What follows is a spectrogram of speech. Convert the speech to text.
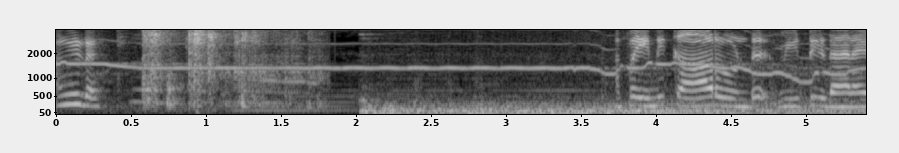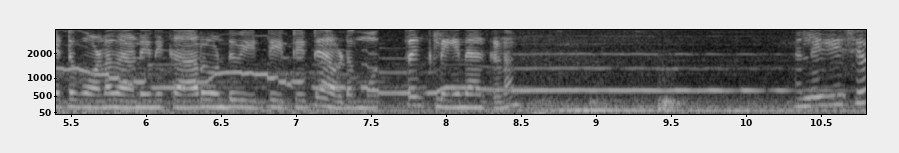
അങ്ങോട്ട്. അപ്പോൾ ഇനി കാർ കൊണ്ട് വീട്ടിൽ ഇടാനായിട്ട് പോണതാണ്. ഇനി കാർ കൊണ്ട് വീട്ടിൽ ഇട്ടിട്ട് അവിടെ മൊത്തം ക്ലീൻ ആക്കണം. അല്ലേ കേശു?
